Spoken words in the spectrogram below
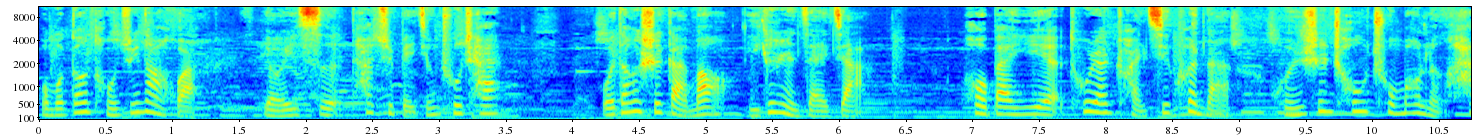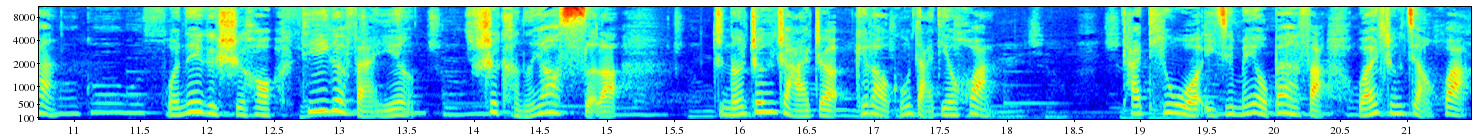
我们刚同居那会儿，有一次他去北京出差，我当时感冒，一个人在家，后半夜突然喘气困难，浑身抽搐冒冷汗。我那个时候第一个反应是可能要死了，只能挣扎着给老公打电话。他听我已经没有办法完整讲话，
